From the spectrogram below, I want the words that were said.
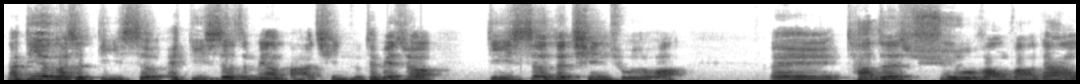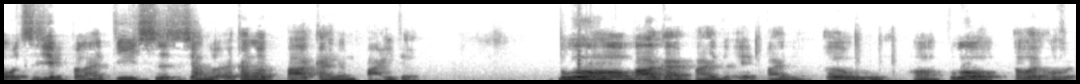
那第二个是底色，哎，底色怎么样把它清除？特别说。底色的清除的话，诶，它的叙述方法，当然我之前本来第一次是想说，哎，干脆把它改成白的。不过哦，把它改白的，哎，白的二五五哦。不过我我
